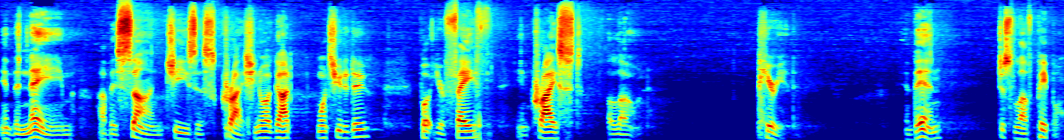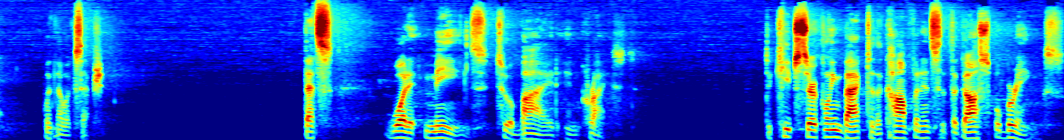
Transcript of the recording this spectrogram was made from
in the name of his son, Jesus Christ. You know what God wants you to do? Put your faith in Christ alone. Period. And then just love people with no exception. That's what it means to abide in Christ. To keep circling back to the confidence that the gospel brings.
